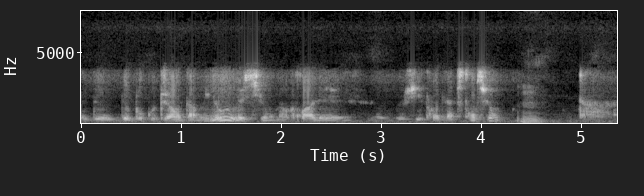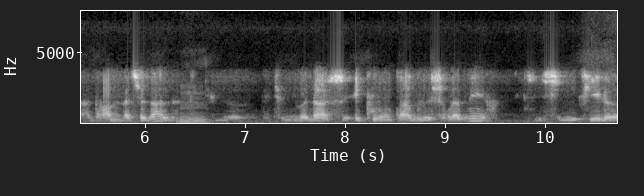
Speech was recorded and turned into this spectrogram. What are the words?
de, beaucoup de gens parmi nous, si on en croit les, le chiffre de l'abstention. Hmm. C'est un, drame national, hmm. c'est une, une, menace épouvantable sur l'avenir, qui signifie le,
